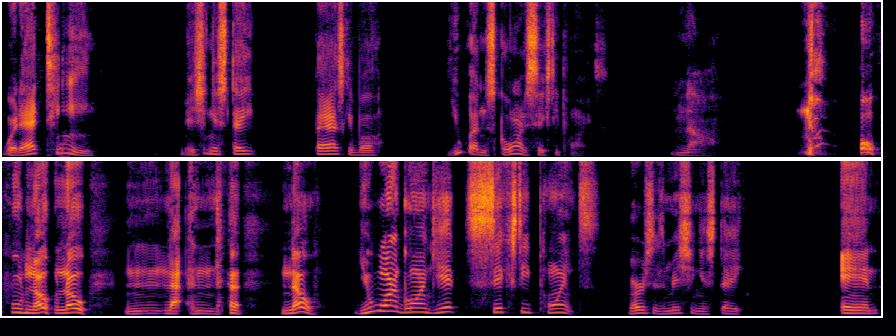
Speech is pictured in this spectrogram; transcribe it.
where that team Michigan State basketball, you wasn't scoring 60 points. No. oh, no, no. Not, no. You weren't going to get 60 points versus Michigan State. And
